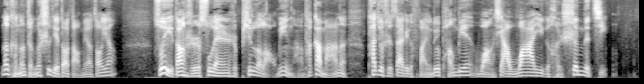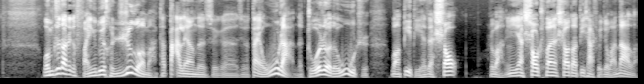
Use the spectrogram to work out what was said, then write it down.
那可能整个世界都要倒霉要遭殃，所以当时苏联人是拼了老命啊！他干嘛呢？他就是在这个反应堆旁边往下挖一个很深的井。我们知道这个反应堆很热嘛，它大量的这个就带有污染的灼热的物质往地底下在烧，是吧？你一烧穿，烧到地下水就完蛋了。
